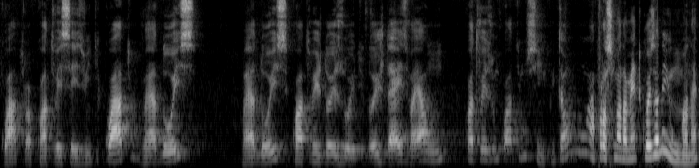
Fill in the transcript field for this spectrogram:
4, ó, 4 vezes 6, 24, vai a 2, vai a 2, 4 vezes 2, 8 e 2, 10, vai a 1, 4 vezes 1, 4 e 1, 5. Então, aproximadamente coisa nenhuma, né?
